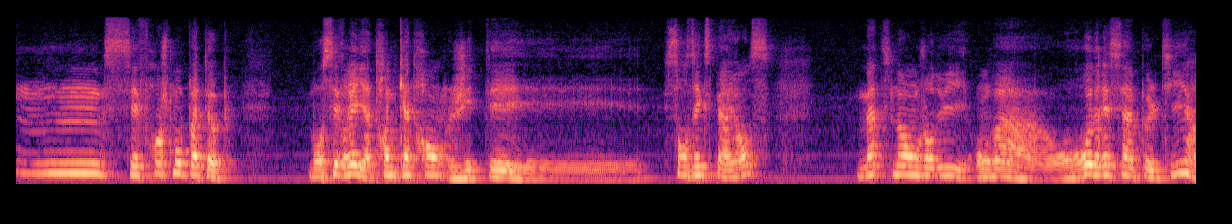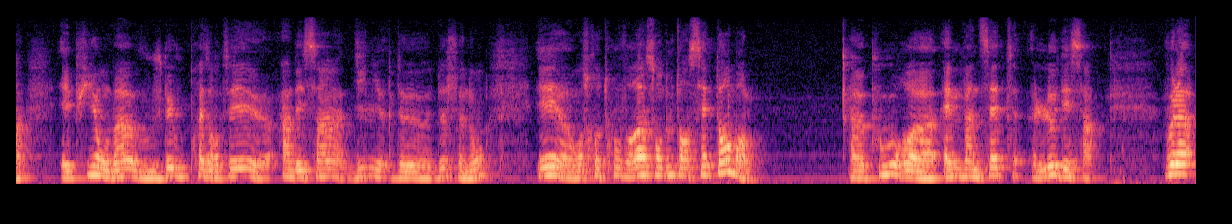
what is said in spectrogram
hmm, c'est franchement pas top. Bon, c'est vrai, il y a 34 ans, j'étais sans expérience. Maintenant, aujourd'hui, on va redresser un peu le tir et puis on va, je vais vous présenter euh, un dessin digne de, ce nom. Et euh, on se retrouvera sans doute en septembre euh, pour M27, le dessin. Voilà,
